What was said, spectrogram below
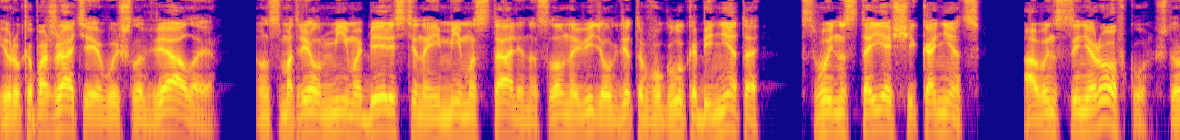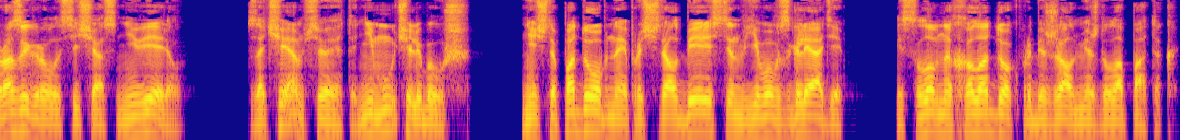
и рукопожатие вышло вялое. Он смотрел мимо Берестина и мимо Сталина, словно видел где-то в углу кабинета свой настоящий конец, а в инсценировку, что разыгрывалось сейчас, не верил. Зачем все это? Не мучили бы уж. Нечто подобное прочитал Берестин в его взгляде, и словно холодок пробежал между лопаток.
